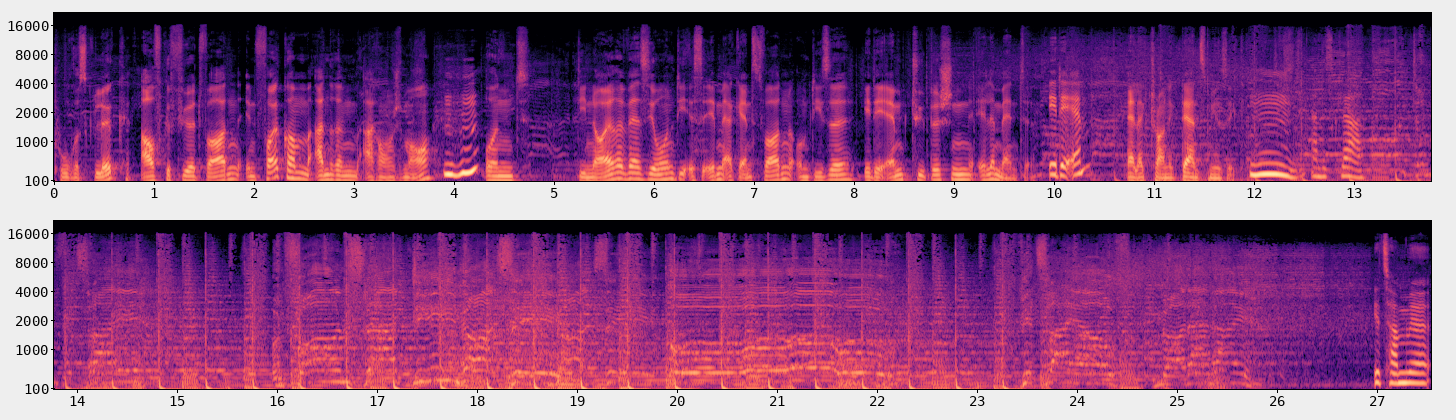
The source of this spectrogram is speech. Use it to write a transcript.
Pures Glück, aufgeführt worden, in vollkommen anderem Arrangement. Mhm. Und die neuere Version, die ist eben ergänzt worden um diese EDM-typischen Elemente. EDM? Electronic Dance Music. Mm, alles klar. Und Jetzt haben wir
